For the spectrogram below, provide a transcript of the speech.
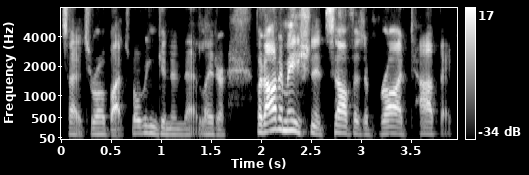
besides robots, but we can get into that later. But automation itself, is a broad topic,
